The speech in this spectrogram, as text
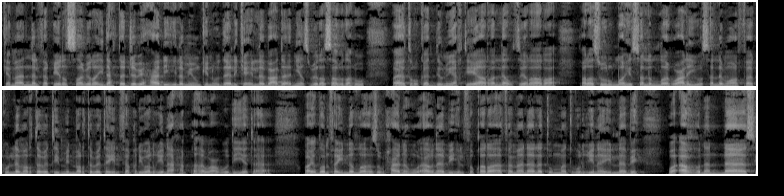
كما أن الفقير الصابر إذا احتج بحاله لم يمكنه ذلك إلا بعد أن يصبر صبره ويترك الدنيا اختيارا لا اضطرارا. فرسول الله صلى الله عليه وسلم وفى كل مرتبة من مرتبتي الفقر والغنى حقها وعبوديتها. وأيضا فإن الله سبحانه أغنى به الفقراء فما نالت أمته الغنى إلا به وأغنى الناس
